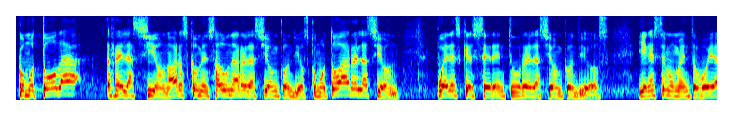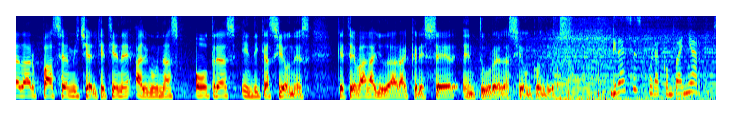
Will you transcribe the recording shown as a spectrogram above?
como toda relación, ahora has comenzado una relación con Dios, como toda relación, puedes crecer en tu relación con Dios. Y en este momento voy a dar pase a Michelle, que tiene algunas otras indicaciones que te van a ayudar a crecer en tu relación con Dios. Gracias por acompañarnos.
